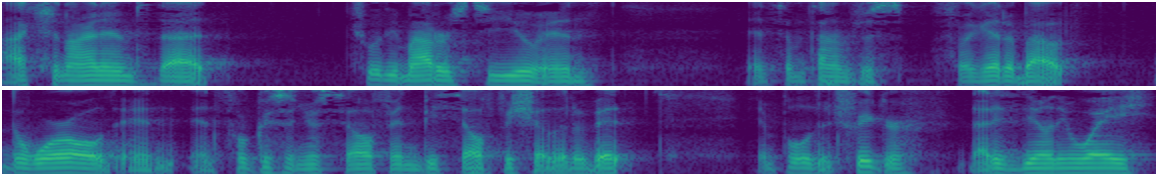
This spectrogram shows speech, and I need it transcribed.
action items that truly matters to you, and and sometimes just forget about the world and and focus on yourself and be selfish a little bit and pull the trigger. That is the only way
